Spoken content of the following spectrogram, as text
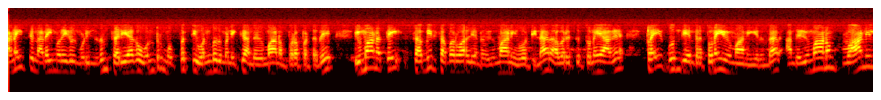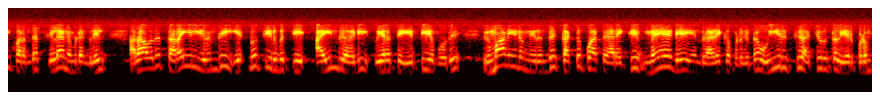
அனைத்து நடைமுறைகள் முடிந்ததும் சரியாக ஒன்று முப்பத்தி ஒன்பது மணிக்கு அந்த விமானம் புறப்பட்டது. விமானத்தை சபீர் சபர்வால் என்ற விமானி ஓட்டினார். அவருக்கு துணையாக கிளைவ் குந்த் என்ற துணை விமானி இருந்தார். அந்த விமானம் வானில் பறந்த சில நிமிடங்களில் அதாவது தரையில் இருந்து எட்நூத்தி இருபத்தி ஐந்து அடி உயரத்தை எட்டிய போது விமானியிடம் இருந்து கட்டுப்பாட்டு அறைக்கு மே டே என்று அழைக்கப்படுகின்ற உயிருக்கு அச்சுறுத்தல் ஏற்படும்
